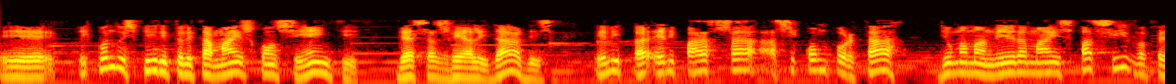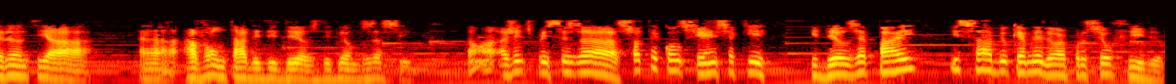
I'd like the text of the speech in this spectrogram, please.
E, e quando o espírito está mais consciente dessas realidades, ele, ele passa a se comportar de uma maneira mais passiva perante a, a, a vontade de Deus, digamos assim. Então a gente precisa só ter consciência que, que Deus é Pai e sabe o que é melhor para o seu filho.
